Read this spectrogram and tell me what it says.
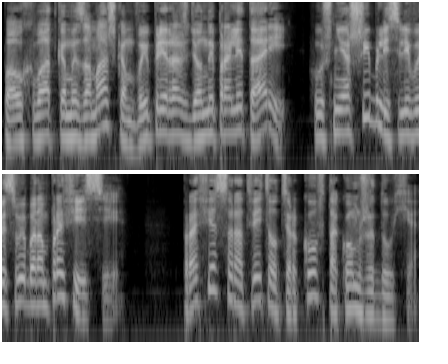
По ухваткам и замашкам вы прирожденный пролетарий. Уж не ошиблись ли вы с выбором профессии?» Профессор ответил Терков в таком же духе.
